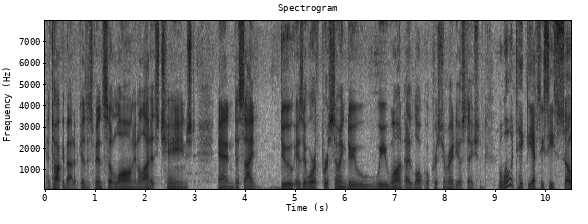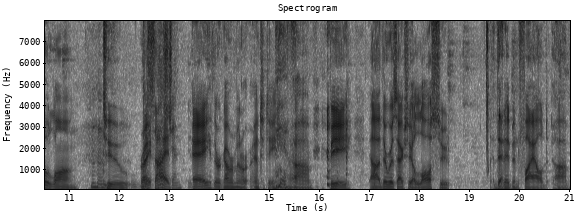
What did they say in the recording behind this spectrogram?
and talk about it because it's been so long and a lot has changed, and decide." Do is it worth pursuing? Do we want a local Christian radio station? What would take the FCC so long to Right. decide? Question. A, they're a government or entity. Um, B, uh, there was actually a lawsuit that had been filed, um,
